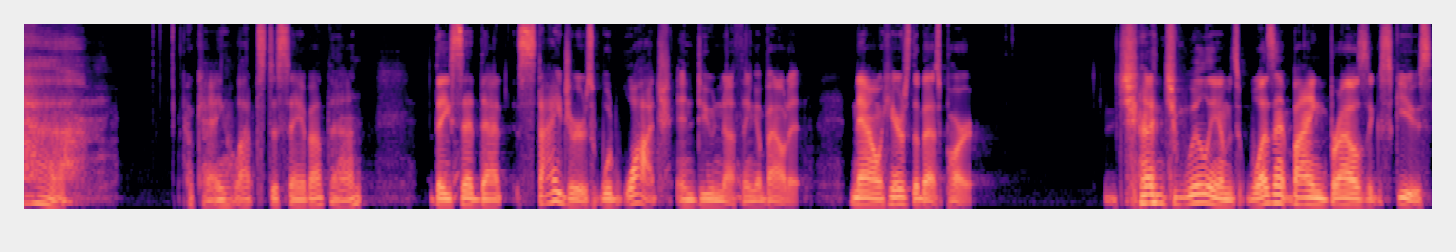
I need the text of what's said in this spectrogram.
okay, lots to say about that. They said that Stigers would watch and do nothing about it. Now, here's the best part Judge Williams wasn't buying Brow's excuse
